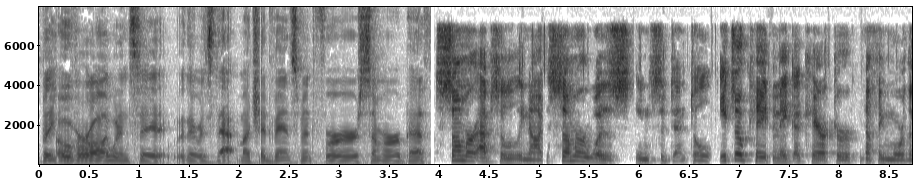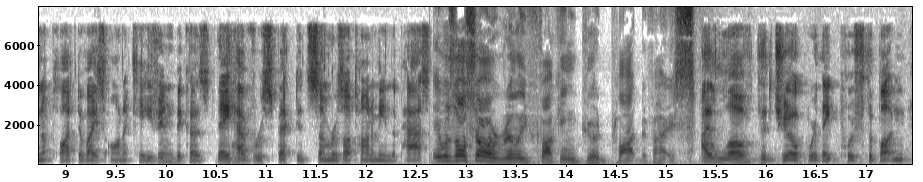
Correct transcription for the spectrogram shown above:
But overall, I wouldn't say there was that much advancement for Summer or Beth. Summer, absolutely not. Summer was incidental. It's okay to make a character nothing more than a plot device on occasion because they have respected Summer's autonomy in the past. It was also a really fucking good plot device. I love the joke where they push the button.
